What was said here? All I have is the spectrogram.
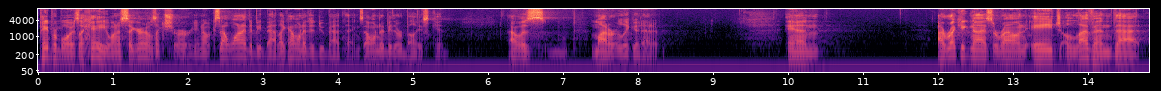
Paper boy was like, hey, you want a cigarette? I was like, sure, you know, because I wanted to be bad. Like, I wanted to do bad things. I wanted to be the rebellious kid. I was moderately good at it. And I recognized around age 11 that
